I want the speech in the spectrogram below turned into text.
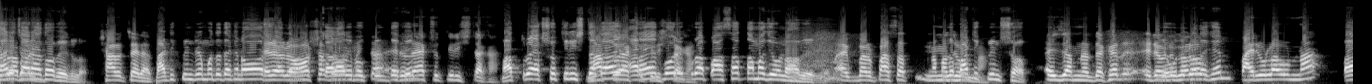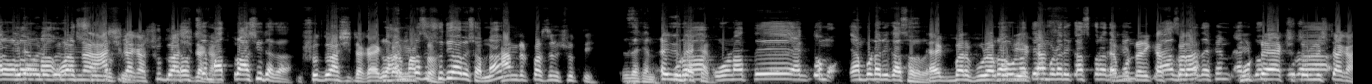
সাড়ে চার আপনার হাত হবে এগুলো। সাড়ে চার হাত। বাটিক প্রিন্টের মধ্যে দেখেন একশো তিরিশ টাকা। মাত্র একশো তিরিশ মাত্র টাকায় 130 আড়াই বড় টাকা। পুরো পাঁচ হাত নামাজি ওড়না হবে একবার পাঁচ হাত নামাজ বাটিক প্রিন্ট সব এই যে আপনার দেখেন এটা দেখেন। পাইরোলা উন্না পারওয়ালা এটা হলো ওড়না অনেক আপনার সুন্দর আশি print। টাকা শুধু এটা আশি টাকা। মাত্র আশি টাকা। শুধু আশি টাকা এগুলো একবার 100% মাত্র সুতি হবে সব না? হান্ড্রেড পার্সেন্ট সুতি। দেখেন এই যে পুরো দেখেন। ওড়নাতে একদম এমব্রয়ডারি কাজ হবে। একবার পুরা কাজ করা দেখেন Embroidery কাজ করা, দেখেন একদম মোটে একশো চল্লিশ টাকা।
